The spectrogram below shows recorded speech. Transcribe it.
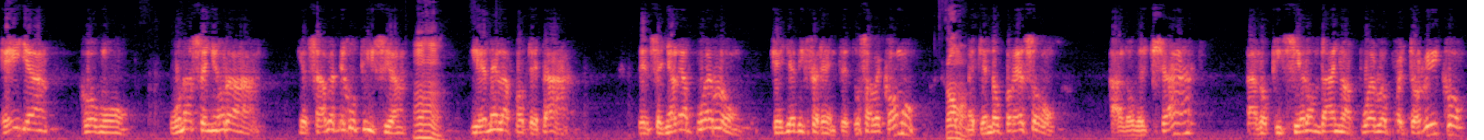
ella como una señora que sabe de justicia tiene la potestad de enseñarle al pueblo que ella es diferente. ¿Tú sabes cómo? ¿Cómo? Metiendo preso a los del chat, a los que hicieron daño al pueblo de Puerto Rico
